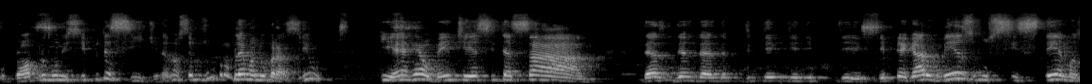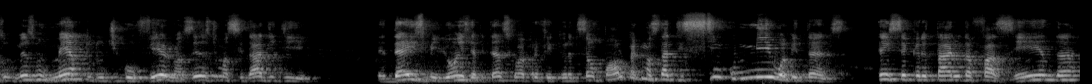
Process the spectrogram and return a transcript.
O próprio município decide. Né? Nós temos um problema no Brasil que é realmente esse dessa. De, de, de, de, pegar o mesmo sistema, o mesmo método de governo, às vezes de uma cidade de 10 milhões de habitantes, como a Prefeitura de São Paulo, pega uma cidade de 5 mil habitantes. Tem secretário da Fazenda,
